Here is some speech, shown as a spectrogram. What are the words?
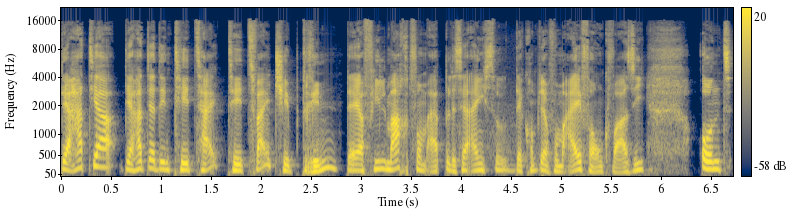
der hat ja, der hat ja den T2-Chip drin, der ja viel macht vom Apple, ist ja eigentlich so, der kommt ja vom iPhone quasi. Und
